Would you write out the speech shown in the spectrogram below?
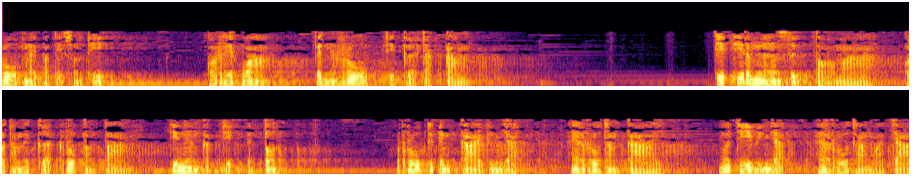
รูปในปฏิสนธิ ก็เรียกว่าเป็นรูปที่เกิดจากกรรม จิตที่ดำเนินสืบต่อมาก็ทำให้เกิดรูปต่างๆ ที่เนื่องกับจิตเป็นต้น รูปที่เป็นกายวิญญัตให้รู้ทางกาย เมื่อจีวิญญัตให้รู้ทางวาจา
